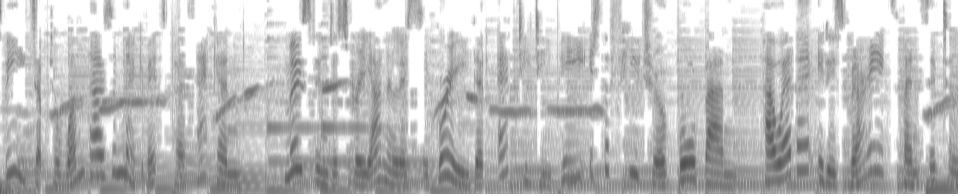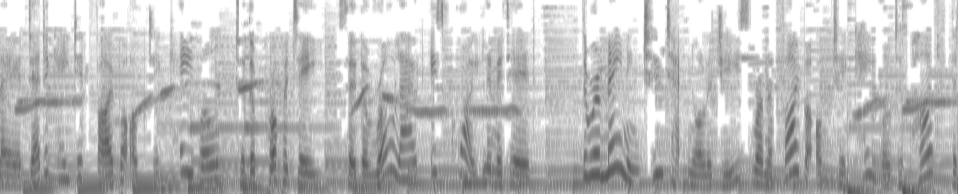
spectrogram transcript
speeds up to 1000 megabits per second. Most industry analysts agree that FTTP is the future of broadband. However, it is very expensive to lay a dedicated fibre optic cable to the property, so the rollout is quite limited. The remaining two technologies run a fibre optic cable to part of the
